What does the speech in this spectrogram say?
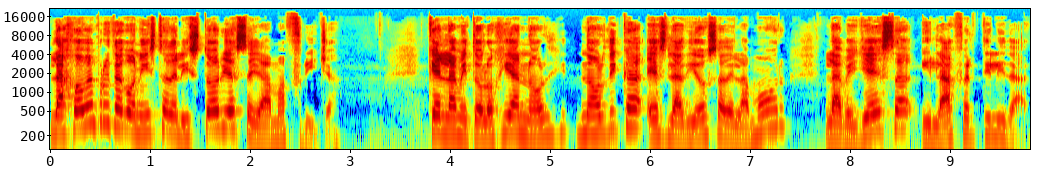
La joven protagonista de la historia se llama Frilla que en la mitología nórdica es la diosa del amor, la belleza y la fertilidad.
